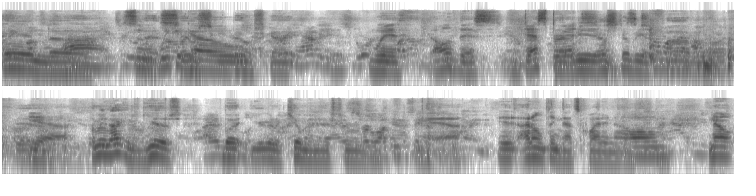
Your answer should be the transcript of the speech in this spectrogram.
And uh, so that we could go with all of this That'd desperate. be that'll still be a five. Right? Yeah. I mean, I can guess, but you're gonna kill me next turn. Yeah. It, I don't think that's quite enough. Now,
